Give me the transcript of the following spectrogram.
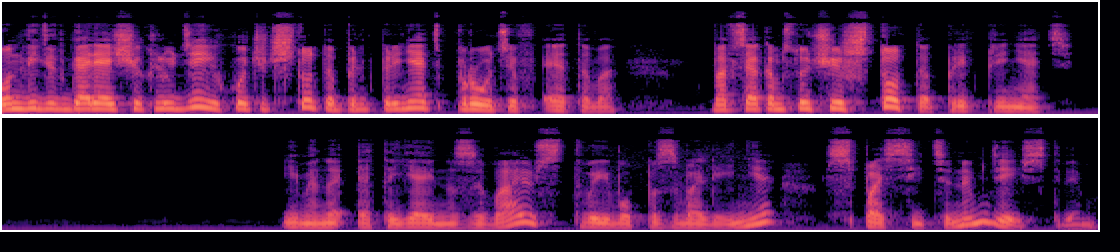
Он видит горящих людей и хочет что-то предпринять против этого. Во всяком случае, что-то предпринять. Именно это я и называю, с твоего позволения, спасительным действием,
